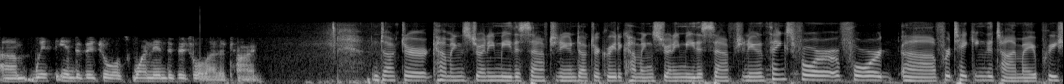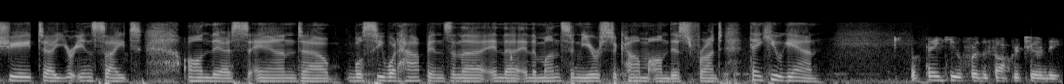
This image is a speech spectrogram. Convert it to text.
um, with individuals, one individual at a time. Dr. Cummings joining me this afternoon. Dr. Greta Cummings joining me this afternoon. Thanks for for uh, for taking the time. I appreciate uh, your insight on this, and uh, we'll see what happens in the in the in the months and years to come on this front. Thank you again. Well, thank you for this opportunity.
